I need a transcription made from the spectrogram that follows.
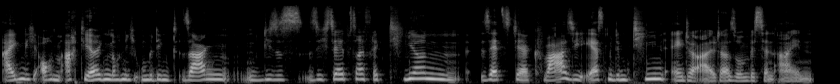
eigentlich auch im Achtjährigen noch nicht unbedingt sagen. Dieses sich selbst reflektieren setzt ja quasi erst mit dem Teenageralter so ein bisschen ein.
